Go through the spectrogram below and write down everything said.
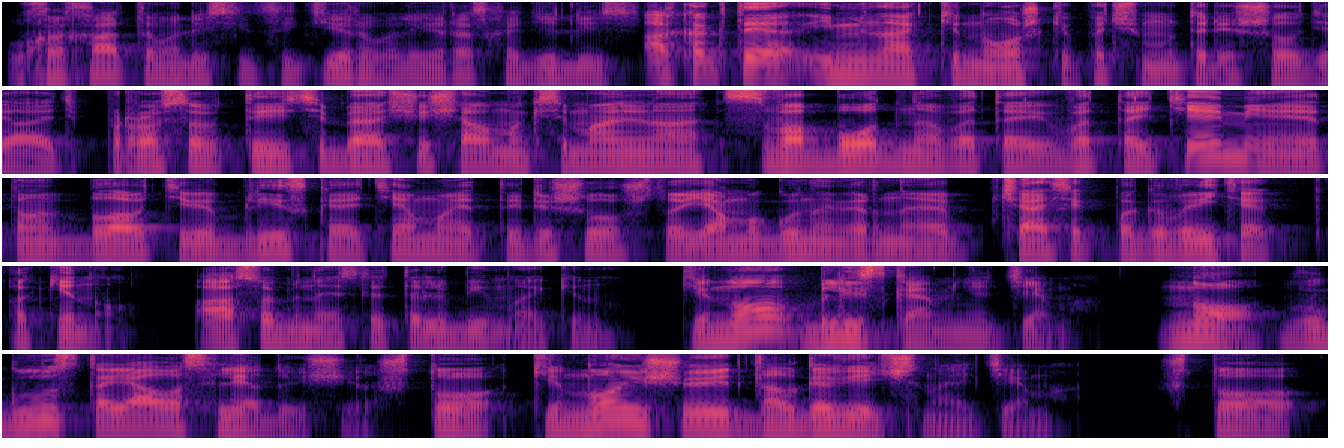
ухахатывались и цитировали, и расходились. А как ты именно киношки почему-то решил делать? Просто ты себя ощущал максимально свободно в этой, в этой теме, это была тебе близкая тема, и ты решил, что я могу, наверное, часик поговорить о, о кино. А особенно, если это любимое кино. Кино — близкая мне тема. Но в углу стояло следующее, что кино еще и долговечная тема. Что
